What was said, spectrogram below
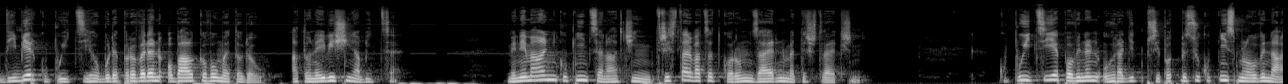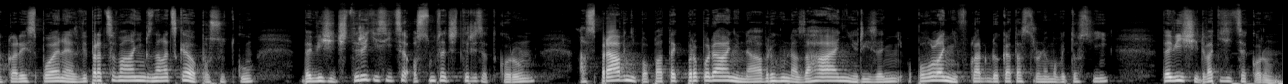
Výběr kupujícího bude proveden obálkovou metodou, a to nejvyšší nabídce. Minimální kupní cena činí 320 korun za 1 metr čtvereční. Kupující je povinen uhradit při podpisu kupní smlouvy náklady spojené s vypracováním znaleckého posudku ve výši 4840 korun a správní poplatek pro podání návrhu na zahájení řízení o povolení vkladu do katastru nemovitostí ve výši 2000 korun.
